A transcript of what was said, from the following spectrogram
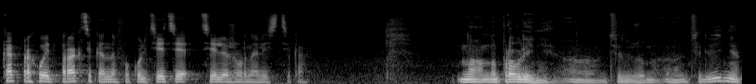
как проходит практика на факультете тележурналистика? На направлении э, э, телевидения.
